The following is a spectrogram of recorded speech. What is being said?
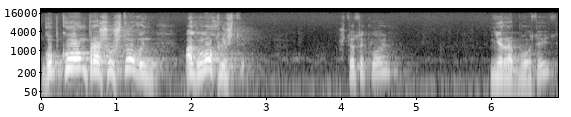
Губком прошу, что вы оглохли? Что, что такое? Не работает?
